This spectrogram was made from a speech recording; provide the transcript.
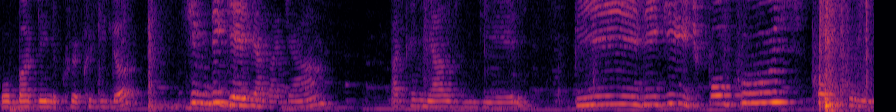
Bombardino krokodilo. Şimdi gel yazacağım. Bakın yazdım gel. 1, 2, 3, pokus, pokus.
